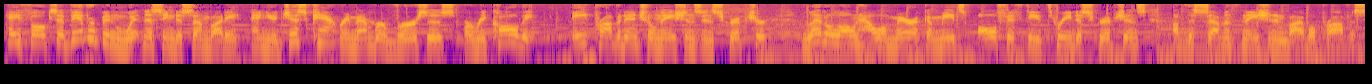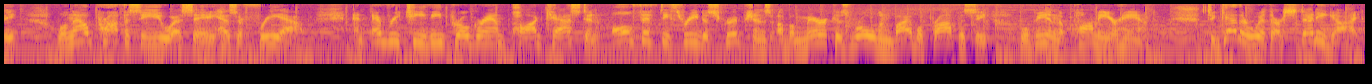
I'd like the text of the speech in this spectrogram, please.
Hey folks, have you ever been witnessing to somebody and you just can't remember verses or recall the eight providential nations in Scripture, let alone how America meets all 53 descriptions of the seventh nation in Bible prophecy? Well, now Prophecy USA has a free app, and every TV program, podcast, and all 53 descriptions of America's role in Bible prophecy will be in the palm of your hand. Together with our study guide,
